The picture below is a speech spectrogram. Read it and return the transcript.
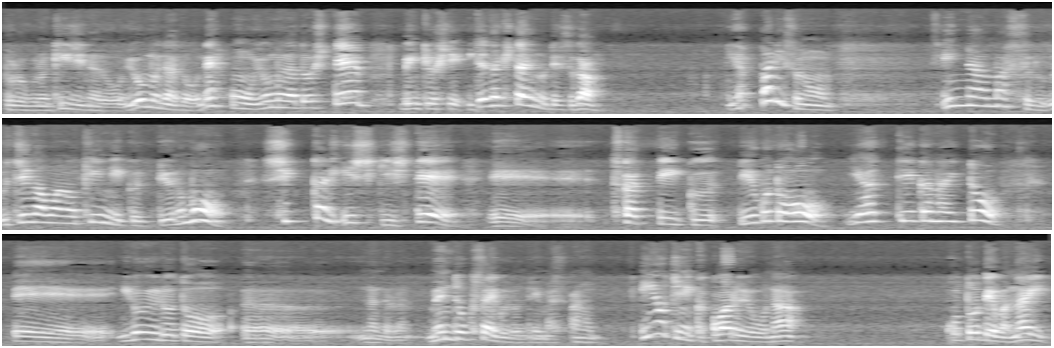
ブログの記事などを読むなどをね本を読むなどして勉強していただきたいのですがやっぱりそのインナーマッスル内側の筋肉っていうのもしっかり意識して、えー、使っていくっていうことをやっていかないと、えー、いろいろと、えー、なんだろう面倒くさいことになります。あの命に関わるようなことではない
